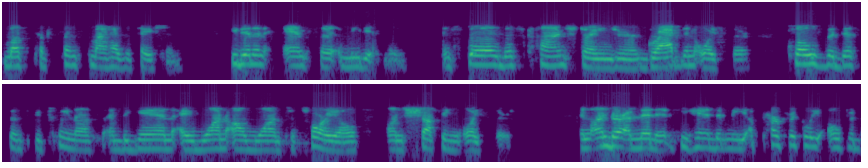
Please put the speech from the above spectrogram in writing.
must have sensed my hesitation. He didn't answer immediately. Instead, this kind stranger grabbed an oyster, closed the distance between us, and began a one on one tutorial on shucking oysters. In under a minute, he handed me a perfectly opened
